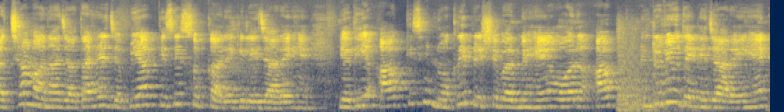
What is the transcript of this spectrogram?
अच्छा माना जाता है जब भी आप किसी शुभ कार्य के लिए जा रहे हैं। यदि आप किसी नौकरी पेशेवर में हैं और आप इंटरव्यू देने जा रहे हैं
